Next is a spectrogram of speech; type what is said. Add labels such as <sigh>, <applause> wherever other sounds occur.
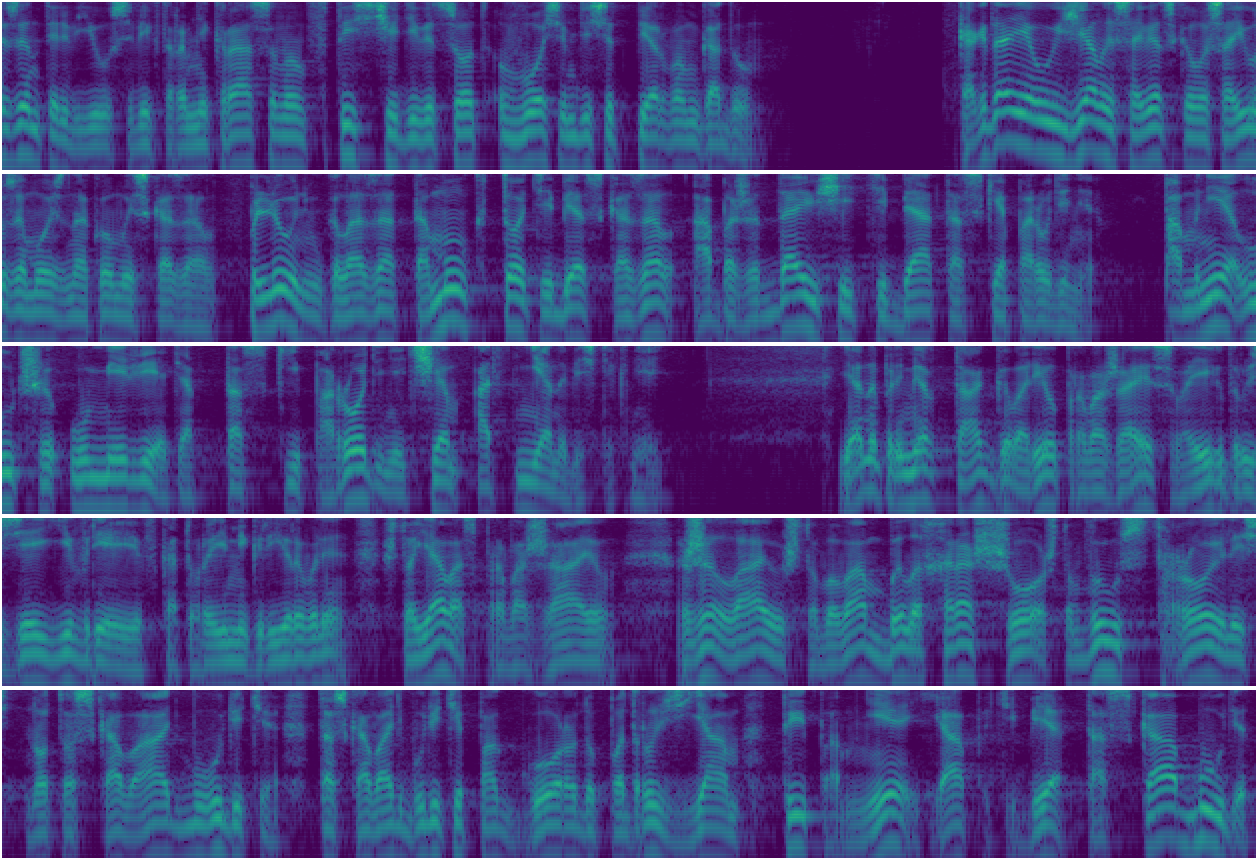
из интервью с Виктором Некрасовым в 1981 году. Когда я уезжал из Советского Союза, мой знакомый сказал, «Плюнь в глаза тому, кто тебе сказал об ожидающей тебя тоске по родине. По мне лучше умереть от тоски по родине, чем от ненависти к ней». Я, например, так говорил, провожая своих друзей-евреев, которые эмигрировали, что я вас провожаю, желаю, чтобы вам было хорошо, чтобы вы устроились, но тосковать будете, тосковать будете по городу, по друзьям. Ты по мне, я по тебе, тоска будет.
